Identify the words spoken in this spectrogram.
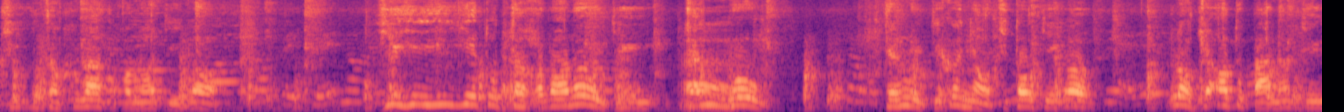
khi ta cũng là có nó thì có hi hi hi hi tôi thật nó nữa thì chẳng luôn chẳng chỉ có nhỏ chỉ to chỉ có lo cái ô tô bàn nó chỉ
